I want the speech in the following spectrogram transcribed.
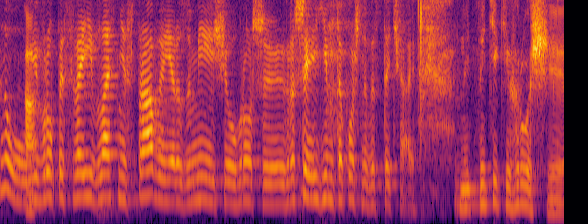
Ну, у А- Європи свої власні справи. Я розумію, що гроші, грошей їм також не вистачає. Не, не тільки гроші,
